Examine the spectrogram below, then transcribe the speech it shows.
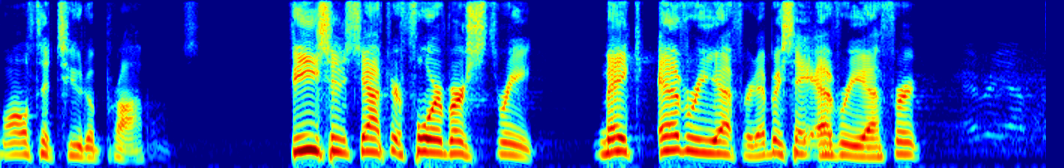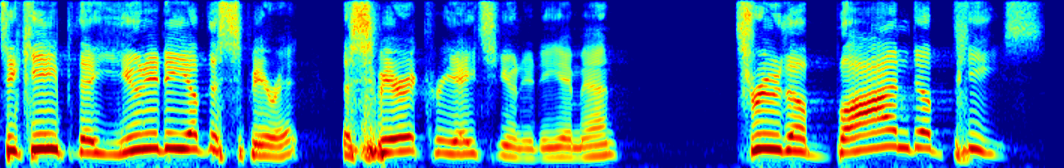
multitude of problems. Ephesians chapter 4, verse 3 make every effort, everybody say every effort, to keep the unity of the Spirit The Spirit creates unity, amen? Through the bond of peace.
